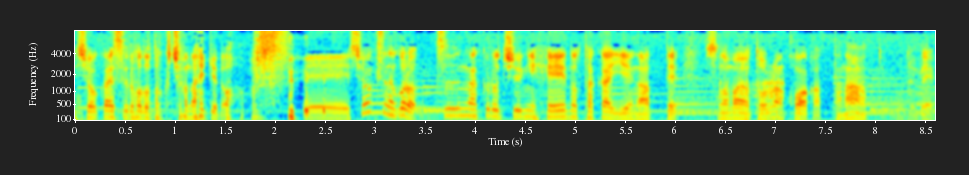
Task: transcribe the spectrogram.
紹介するほど特徴ないけど、えー、小学生の頃、通学路中に塀の高い家があって、その前を通るのは怖かったなということで、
